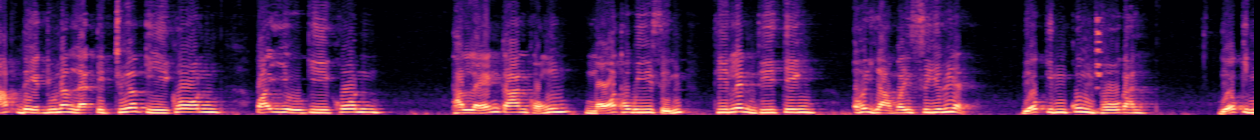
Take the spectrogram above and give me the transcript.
อัปเดตอยู่นั่นแหละ ติดเชื้อกี่คน ไปอยู่กี่คนแถลงการของหมอทวีสินทีเล่นทีจริง เอ้ยอย่าไปซีเรียสเดี๋ยวกินกุ้งโชว์กัน เดี๋ยวกิน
